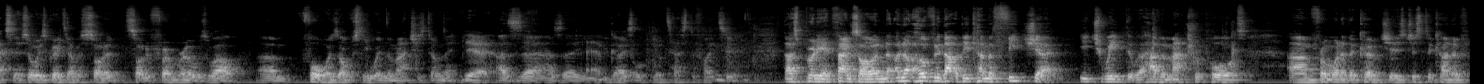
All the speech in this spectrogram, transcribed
excellent. It's always great to have a solid, solid front row as well. Um, forwards obviously win the matches, don't they? Yeah. As uh, as uh, you guys will, will testify to. That's brilliant. Thanks, all. And, and hopefully that will become a feature each week that we'll have a match report um, from one of the coaches just to kind of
